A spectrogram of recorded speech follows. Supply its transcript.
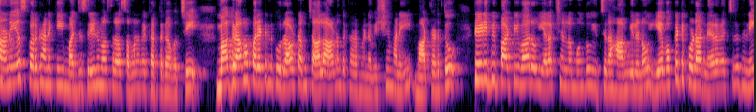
మన నియోజకవర్గానికి మధ్య శ్రీనివాసరావు సమన్వయకర్తగా వచ్చి మా గ్రామ పర్యటనకు రావటం చాలా ఆనందకరమైన విషయమని మాట్లాడుతూ టీడీపీ పార్టీ వారు ఎలక్షన్ల ముందు ఇచ్చిన హామీలను ఏ ఒక్కటి కూడా నెరవేర్చలేదని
